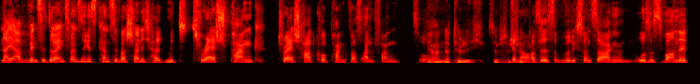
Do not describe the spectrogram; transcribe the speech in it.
Naja, wenn sie 23 ist, kann sie wahrscheinlich halt mit Trash-Punk, Trash-Hardcore-Punk was anfangen. So. ja, natürlich, selbstverständlich. genau, also das würde ich sonst sagen. Ursus war eine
